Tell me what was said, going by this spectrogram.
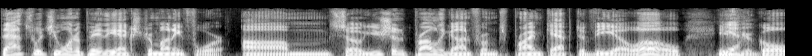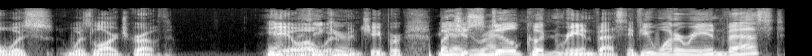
That's what you want to pay the extra money for. Um, so you should have probably gone from prime cap to VOO if Yeah. your goal was was large growth. Yeah, VOO would have been cheaper, but Yeah, you you're right. still couldn't reinvest. If you want to reinvest,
